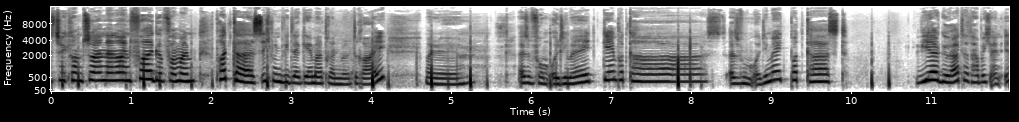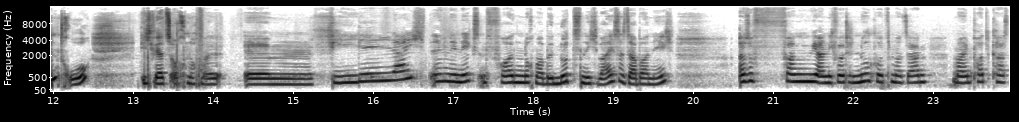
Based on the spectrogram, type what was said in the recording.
herzlich willkommen zu einer neuen Folge von meinem Podcast. Ich bin wieder Gamer303, meine, also vom Ultimate Game Podcast, also vom Ultimate Podcast. Wie ihr gehört habt, habe ich ein Intro. Ich werde es auch nochmal ähm, vielleicht in den nächsten Folgen nochmal benutzen. Ich weiß es aber nicht. Also fangen wir an. Ich wollte nur kurz mal sagen, mein Podcast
